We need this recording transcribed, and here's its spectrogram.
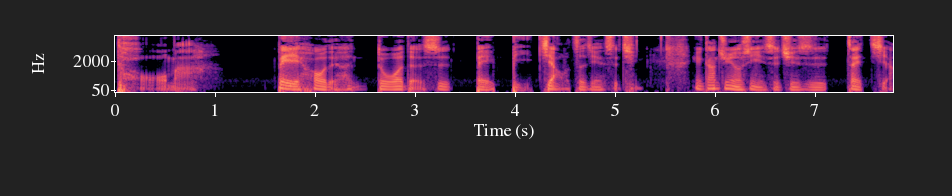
头嘛，背后的很多的是。被比较这件事情，因为刚君柔心理师其实在讲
